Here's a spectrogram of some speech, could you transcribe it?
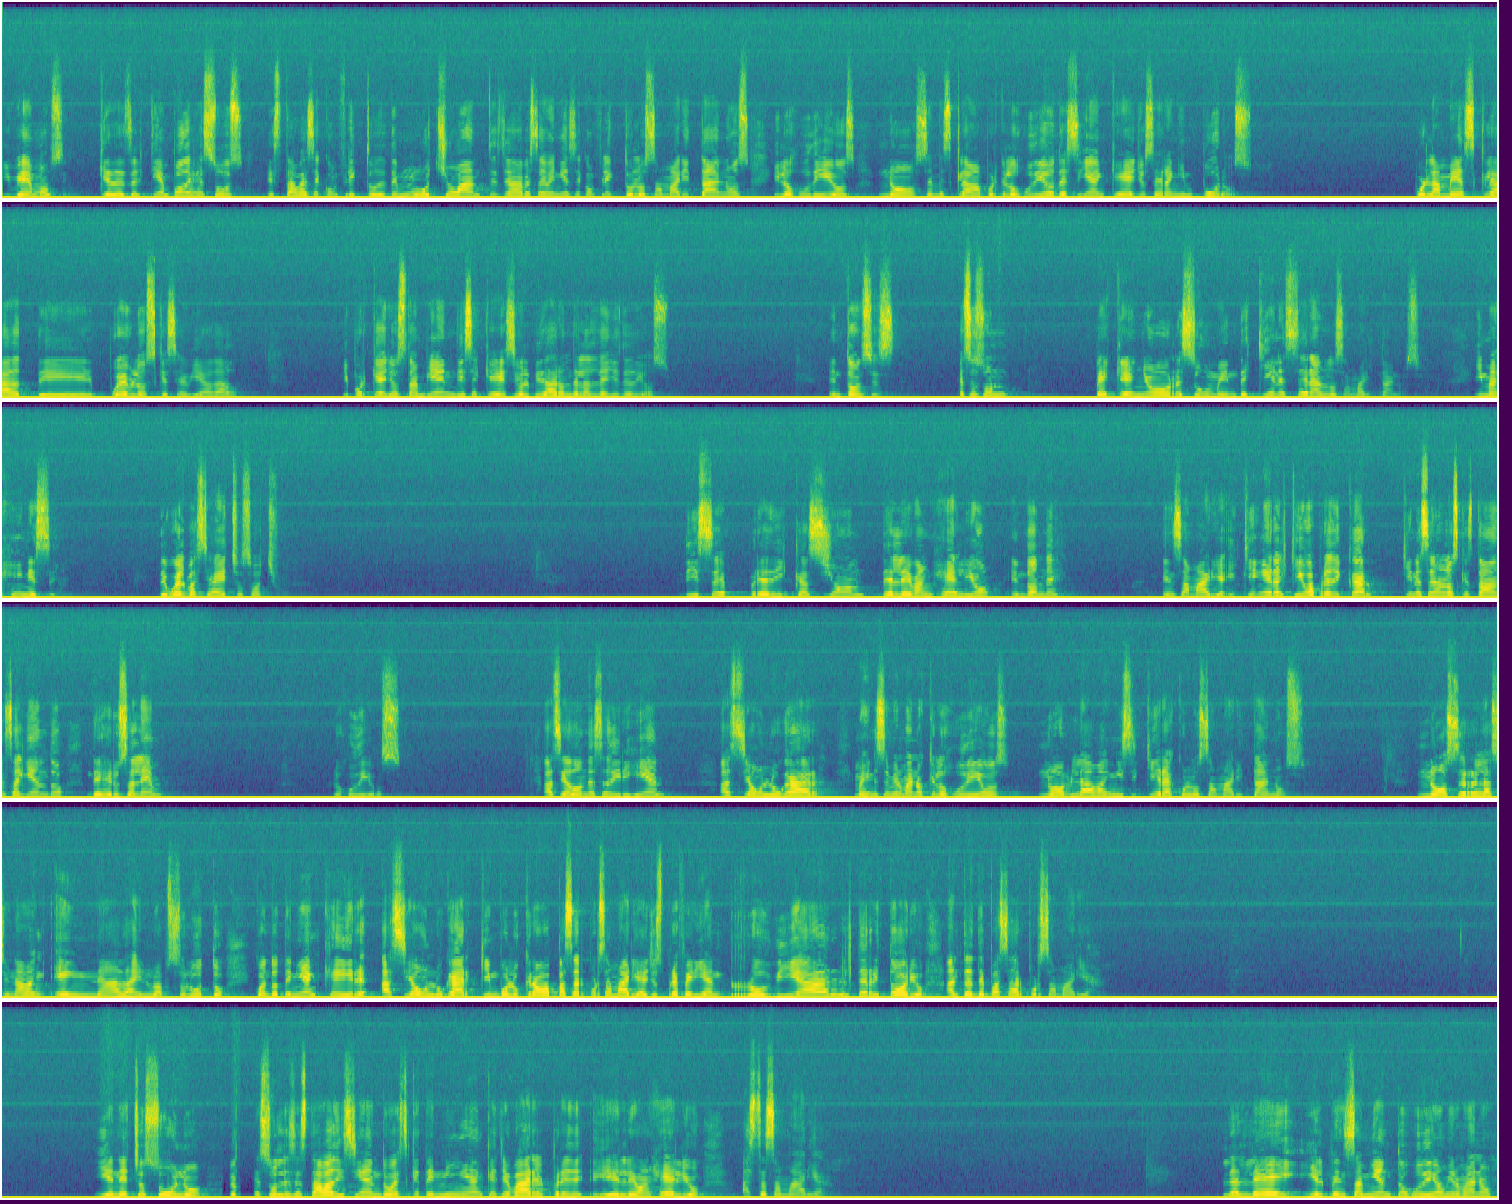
Y vemos que desde el tiempo de Jesús estaba ese conflicto, desde mucho antes ya a veces venía ese conflicto. Los samaritanos y los judíos no se mezclaban porque los judíos decían que ellos eran impuros por la mezcla de pueblos que se había dado. Y porque ellos también dice que se olvidaron de las leyes de Dios. Entonces, eso es un pequeño resumen de quiénes eran los samaritanos. Imagínese, devuélvase a Hechos 8. Dice predicación del Evangelio, ¿en dónde? En Samaria. ¿Y quién era el que iba a predicar? ¿Quiénes eran los que estaban saliendo de Jerusalén? Los judíos. ¿Hacia dónde se dirigían? Hacia un lugar. Imagínense mi hermano que los judíos no hablaban ni siquiera con los samaritanos. No se relacionaban en nada, en lo absoluto. Cuando tenían que ir hacia un lugar que involucraba pasar por Samaria, ellos preferían rodear el territorio antes de pasar por Samaria. Y en Hechos 1, lo que Jesús les estaba diciendo es que tenían que llevar el, el Evangelio hasta Samaria. La ley y el pensamiento judío, mi hermano,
